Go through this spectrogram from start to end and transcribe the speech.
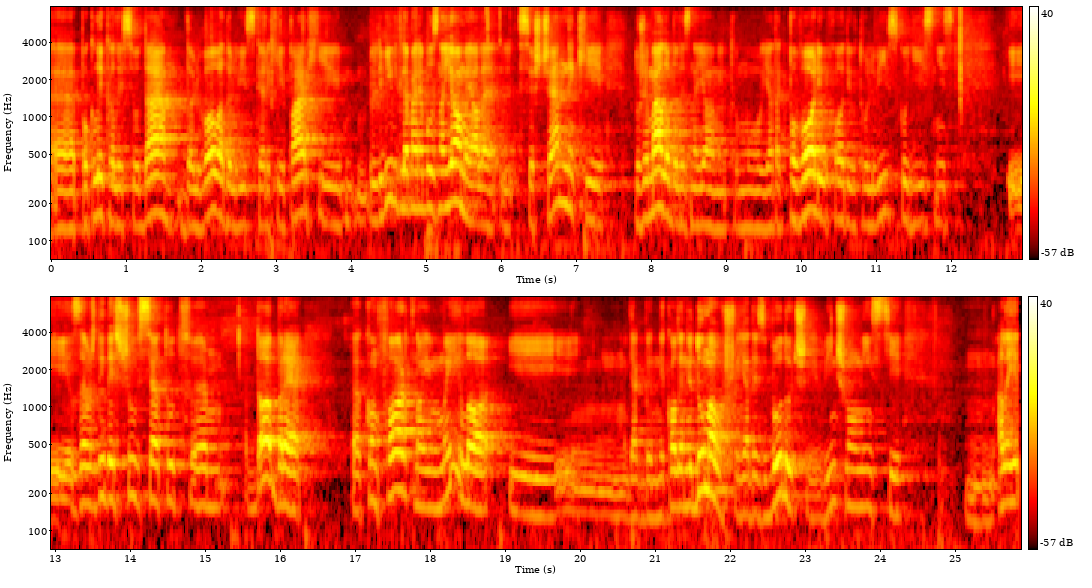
е, покликали сюди, до Львова, до Львівської архієпархії. Львів для мене був знайомий, але священники дуже мало були знайомі, тому я так поволі входив в ту львівську дійсність. І завжди десь чувся тут ем, добре, комфортно і мило, і якби ніколи не думав, що я десь буду чи в іншому місті. Але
